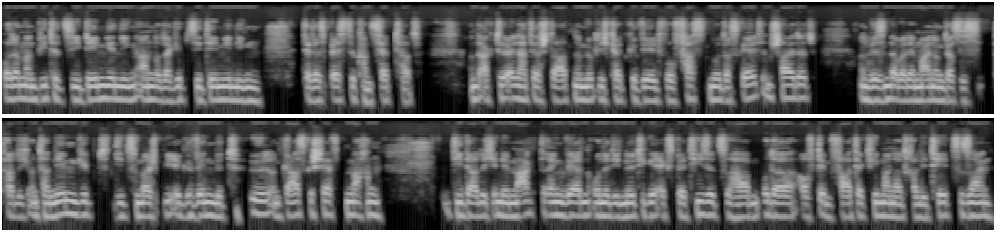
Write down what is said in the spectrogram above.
oder man bietet sie demjenigen an oder gibt sie demjenigen, der das beste Konzept hat. Und aktuell hat der Staat eine Möglichkeit gewählt, wo fast nur das Geld entscheidet. Und wir sind aber der Meinung, dass es dadurch Unternehmen gibt, die zum Beispiel ihr Gewinn mit Öl- und Gasgeschäften machen, die dadurch in den Markt drängen werden, ohne die nötige Expertise zu haben oder auf dem Pfad der Klimaneutralität zu sein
